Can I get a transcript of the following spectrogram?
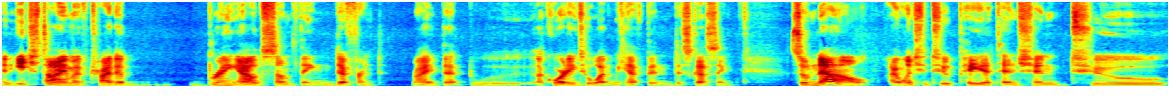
And each time I've tried to bring out something different, right? That according to what we have been discussing. So now I want you to pay attention to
